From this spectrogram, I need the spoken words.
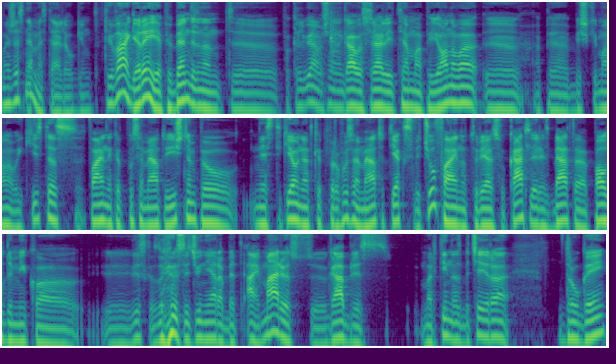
mažesnė miestelė auginti. Tai va, gerai, apibendrinant, e, pakalbėjom šiandien gavus realiai temą apie Jonovą, e, apie biški mano vaikystės. Fainai, kad pusę metų ištempiau, nes tikėjau net, kad per pusę metų tiek svečių fainų turėsiu. Katleris, Beta, Paldemiko, e, viskas, daugiau svečių nėra, bet, ai, Marius, Gabris, Martinas, bet čia yra draugai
